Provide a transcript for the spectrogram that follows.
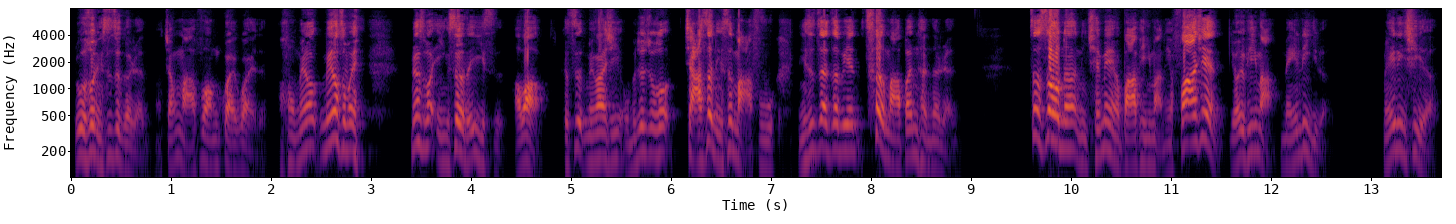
如果说你是这个人，讲马夫好像怪怪的，哦，没有没有什么没有什么影射的意思，好不好？可是没关系，我们就就说，假设你是马夫，你是在这边策马奔腾的人，这时候呢，你前面有八匹马，你发现有一匹马没力了，没力气了。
